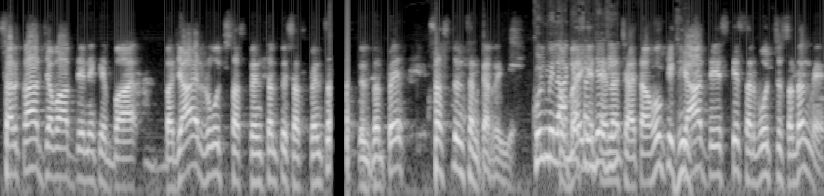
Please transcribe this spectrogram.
सरकार जवाब देने के बजाय रोज सस्पेंशन पे सस्पेंशन सस्पेंशन पे सस्पेंशन कर रही है। कुल मिलाकर तो मैं ये कहना चाहता हूँ कि क्या देश के सर्वोच्च सदन में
